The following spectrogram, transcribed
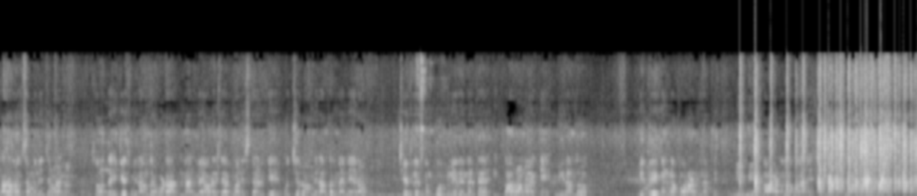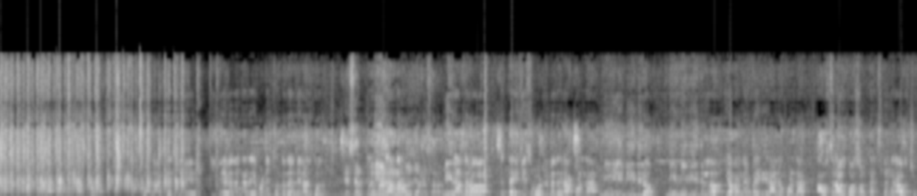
కరోనాకి సంబంధించిన మ్యాటర్. సో దయచేసి మీరు అందరూ కూడా నన్ను ఎవరైతే అభిమానిస్తానికి వచ్చారో మీరు అందరినీ నేను చేతులు ఎత్తుకొని కోరుకునేది ఏంటంటే ఈ కరోనాకి మీరందరూ వ్యతిరేకంగా పోరాడండి అంతే. మీ మీ వాడల్లో కానీ మీ గ్రామాల్లో కానీ సో నాకు తెలిసి ఇదే విధంగా రేపటి నుంచి ఉంటుందని నేను అనుకోను. మీరందరూ మీరందరూ దయచేసి రోడ్ల మీదకి రాకుండా మీ వీధిలో మీ మీ వీధుల్లో ఎవరిని బయటికి రానివ్వకుండా అవసరాల కోసం ఖచ్చితంగా రావచ్చు.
